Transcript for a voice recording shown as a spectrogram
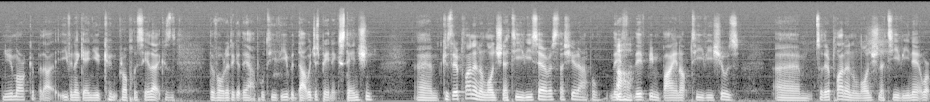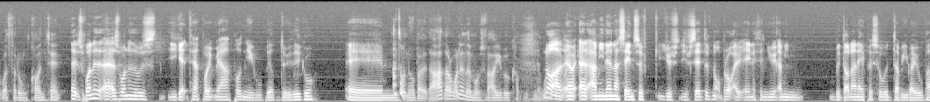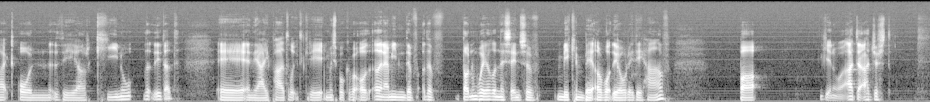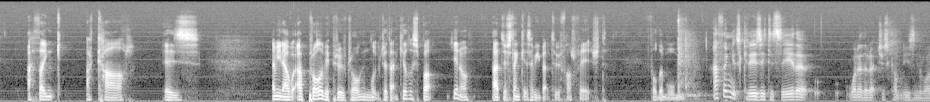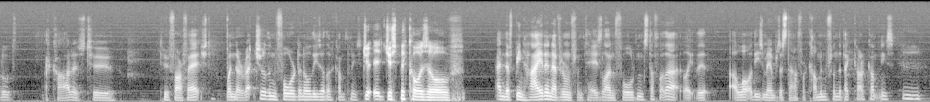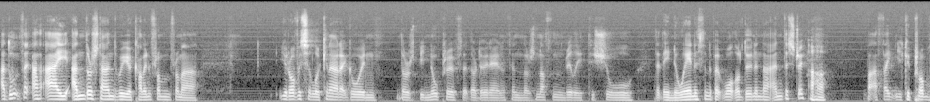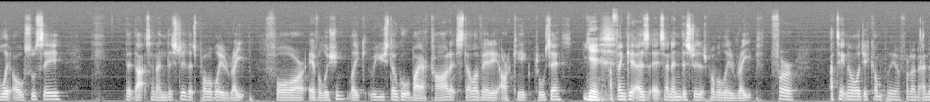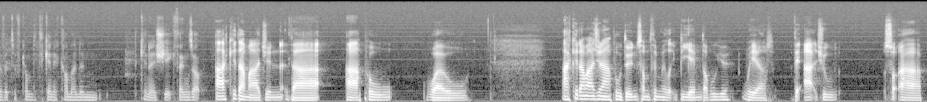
new market, but that even again you couldn't properly say that because they've already got the Apple TV, but that would just be an extension. Because they're planning on launching a TV service this year, Apple. They've Uh-huh. they've been buying up TV shows, um, so they're planning on launching a TV network with their own content. it's one of it is one of those you get to a point with Apple and you go, where do they go? Um, I don't know about that. They're one of the most valuable companies in the No, world. I, I, I mean, in a sense of you've you've said they've not brought out anything new. I mean, we done an episode a wee while back on their keynote that they did, uh, and the iPad looked great, and we spoke about all. And I mean, they've they've done well in the sense of making better what they already have, but you know, I, I just I think a car is. I mean, I, I'll probably be proved wrong and looked ridiculous, but you know, I just think it's a wee bit too far fetched for the moment. I think it's crazy to say that one of the richest companies in the world, a car is too too far fetched when they're richer than Ford and all these other companies. Ju- uh, just because of And they've been hiring everyone from Tesla and Ford and stuff like that. Like the a lot of these members of staff are coming from the big car companies. I don't think I, I understand where you're coming from. From a, you're obviously looking at it going. There's been no proof that they're doing anything. There's nothing really to show that they know anything about what they're doing in that industry. uh But I think you could probably also say that that's an industry that's probably ripe for evolution. Like when you still go to buy a car, it's still a very archaic process. yes, I think it is. It's an industry that's probably ripe for a technology company or for an innovative company to kind of come in and kind of shake things up. I could imagine that Apple will. I could imagine Apple doing something with like BMW, where the actual sort of,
